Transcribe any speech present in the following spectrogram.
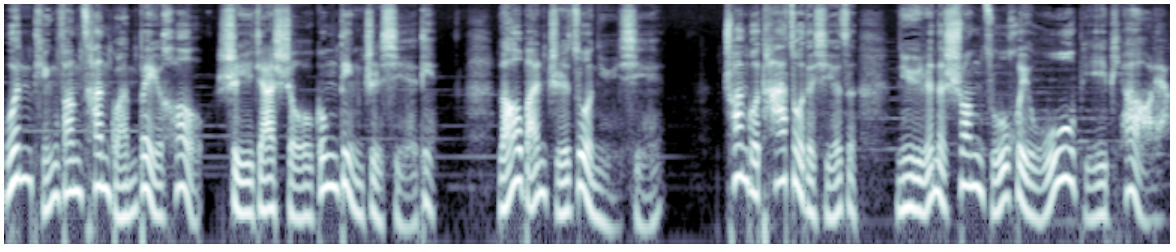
温庭芳餐馆背后是一家手工定制鞋店，老板只做女鞋，穿过他做的鞋子，女人的双足会无比漂亮。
